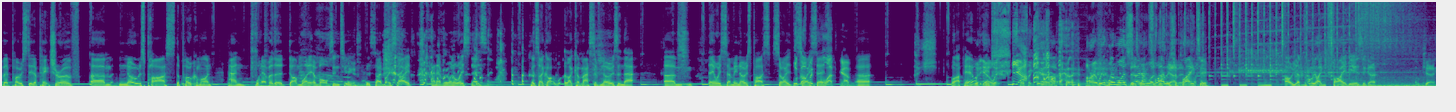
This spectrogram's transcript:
They posted a picture of um, Nosepass, the Pokemon, and whatever the dumb one it evolves into, the side by side. And everyone always says, because I got like a massive nose in that, um, they always send me Nosepass. So I, Look so up I and to said, the left, Gav. uh, what up here? What, yeah, what, Yeah. perfect. All right, when, when was this? So when that's was what this, I was Gavin? replying to. Oh, yeah, probably like five years ago. Okay.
